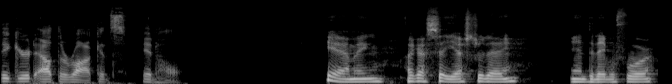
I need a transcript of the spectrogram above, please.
figured out the Rockets in whole. Yeah, I mean, like I said yesterday and the day before,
